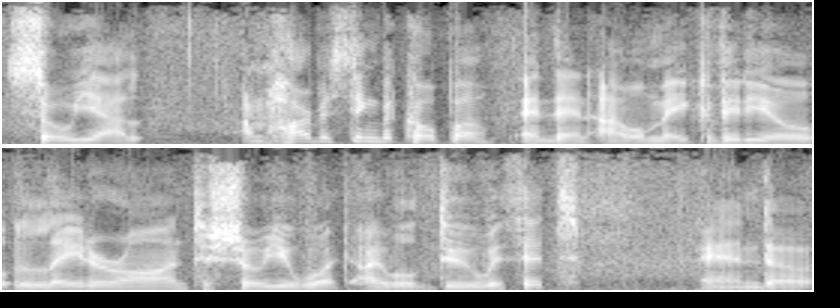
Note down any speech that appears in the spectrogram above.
so yeah. I'm harvesting Bacopa and then I will make a video later on to show you what I will do with it and uh,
